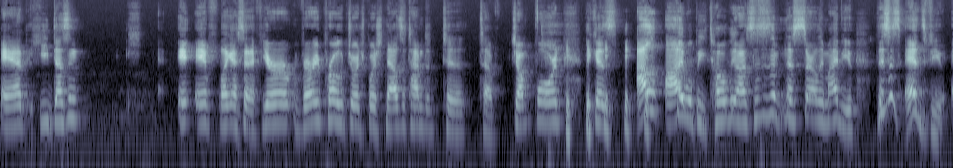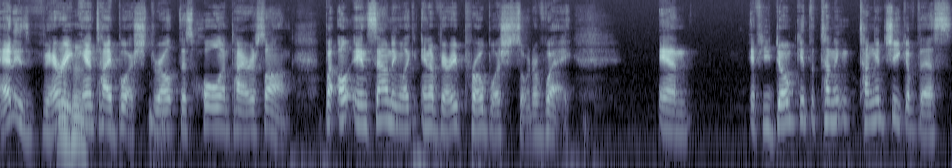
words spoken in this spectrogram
and he doesn't if like i said if you're very pro george bush now's the time to, to, to jump forward because I'll, i will be totally honest this isn't necessarily my view. This is ed's view. Ed is very mm-hmm. anti-bush throughout this whole entire song but oh, and sounding like in a very pro-bush sort of way. And if you don't get the tongue, tongue-in-cheek of this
